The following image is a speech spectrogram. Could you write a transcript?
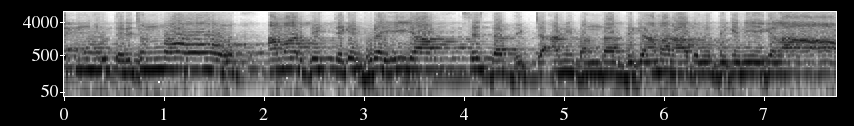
এক মুহূর্তের জন্য আমার দিক থেকে ঘুরাইয়া সেজদার দিকটা আমি বান্দার দিকে, আমার আদমের দিকে নিয়ে গেলাম।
